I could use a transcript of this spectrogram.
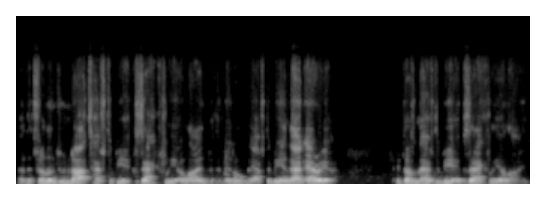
that the tefillin do not have to be exactly aligned with the middle. They have to be in that area. It doesn't have to be exactly aligned.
